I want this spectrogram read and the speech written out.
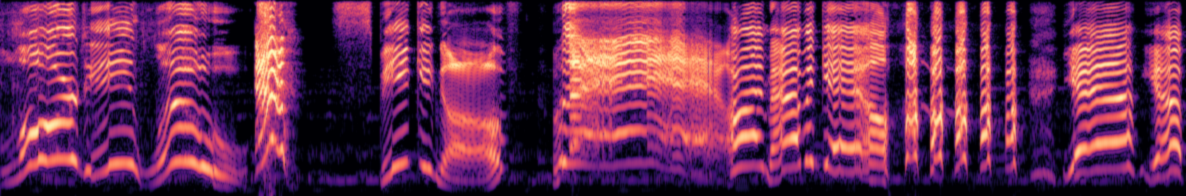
Lordy Lou! Ah! Speaking of, I'm Abigail. yeah, yep.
